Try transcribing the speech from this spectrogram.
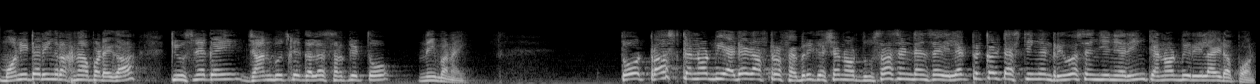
मॉनिटरिंग रखना पड़ेगा कि उसने कहीं जानबूझ के गलत सर्किट तो नहीं बनाई। तो trust can not be added after fabrication और दूसरा सेंटेंस है electrical testing and reverse engineering can not be relied upon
